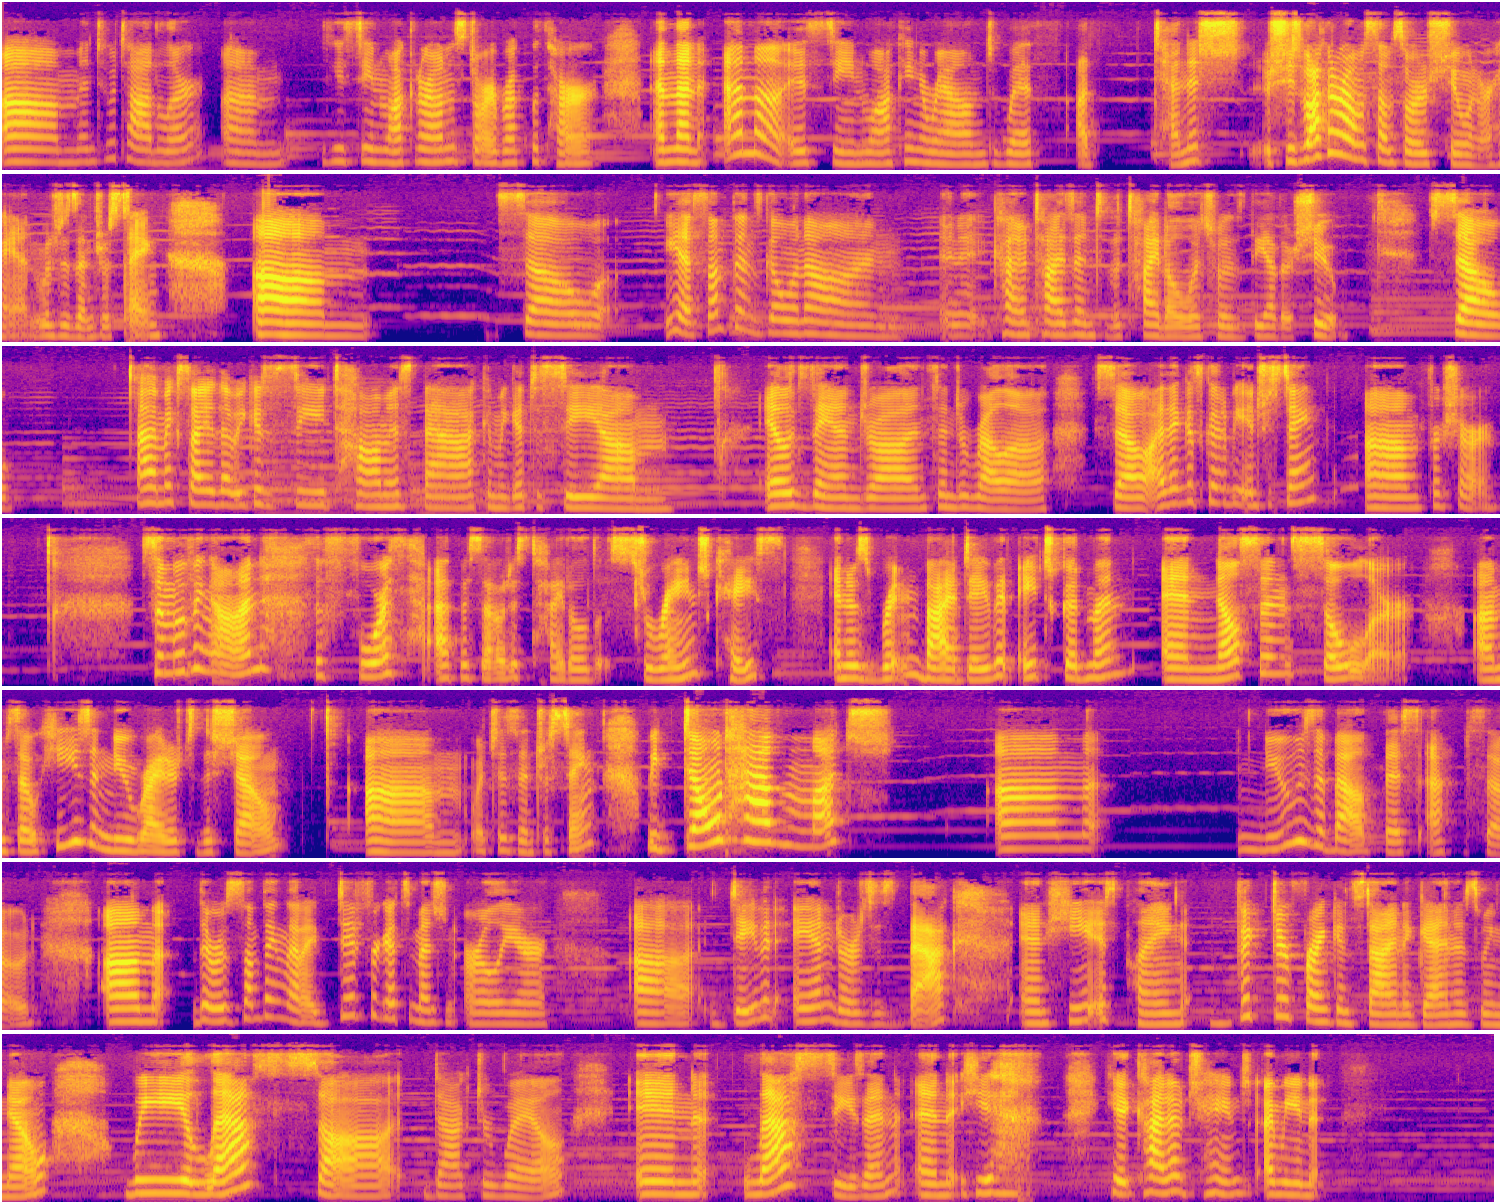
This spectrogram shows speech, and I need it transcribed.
um, into a toddler. Um, he's seen walking around in Storybrooke with her, and then Emma is seen walking around with a tennis. She's walking around with some sort of shoe in her hand, which is interesting. Um, so yeah, something's going on, and it kind of ties into the title, which was the other shoe. So I'm excited that we get to see Thomas back, and we get to see um, Alexandra and Cinderella. So I think it's going to be interesting um, for sure. So moving on, the fourth episode is titled Strange Case and is written by David H. Goodman and Nelson Soler. Um, so he's a new writer to the show, um, which is interesting. We don't have much um, news about this episode. Um, there was something that I did forget to mention earlier. Uh, David Anders is back, and he is playing Victor Frankenstein again, as we know. We last saw Dr. Whale in last season, and he he had kind of changed. I mean,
